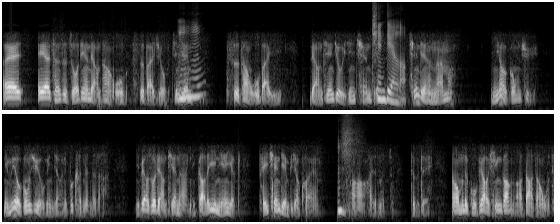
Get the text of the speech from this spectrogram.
A A I 城市昨天两趟五四百九，今天四趟五百一。两天就已经千点，千点了。千点很难吗？你要有工具，你没有工具，我跟你讲，你不可能的啦。你不要说两天了，你搞了一年也赔千点比较快啊，还什么，对不对？那我们的股票新钢啊大涨五成，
